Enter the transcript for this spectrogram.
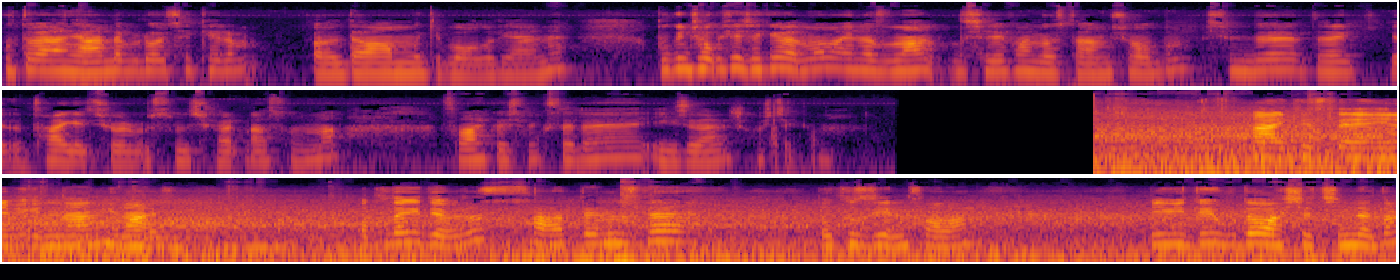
Muhtemelen yarın da video çekerim. Öyle devamı gibi olur yani. Bugün çok bir şey çekemedim ama en azından dışarıyı falan göstermiş oldum. Şimdi direkt yatağa geçiyorum üstümü çıkarttıktan sonra. Sabah görüşmek üzere. İyi geceler. Hoşçakalın. Herkese yeni bir günden günaydın. Okula gidiyoruz. Saatlerimiz de 9.20 falan. Bir videoyu burada başlatayım dedim.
